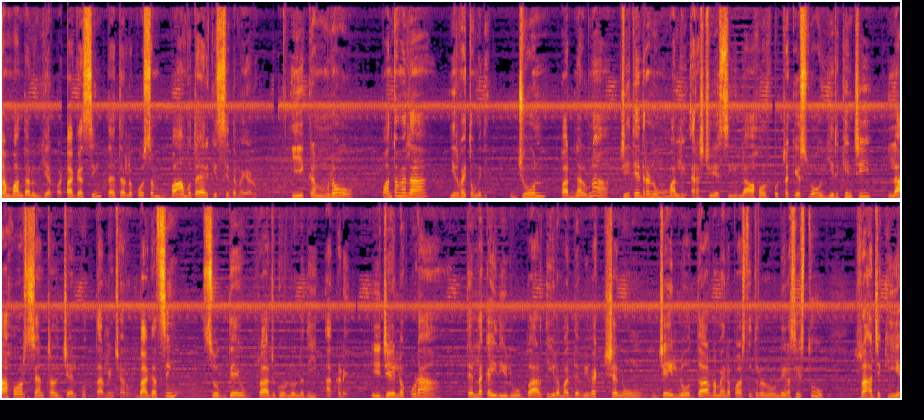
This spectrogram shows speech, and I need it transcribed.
సంబంధాలు ఏర్పడ్డాయి. భగత్ సింగ్ తదితరుల కోసం బాంబు తయారీకి సిద్ధమయ్యాడు. ఈ క్రమంలో పంతొమ్మిది వందల ఇరవై తొమ్మిది జూన్ పద్నాలుగున జితేంద్రను మళ్ళీ అరెస్ట్ చేసి లాహోర్ కుట్ర కేసులో ఇరికించి లాహోర్ సెంట్రల్ జైలుకు తరలించారు. భగత్ సింగ్ సుఖ్దేవ్ రాజగురులు ఉన్నది అక్కడే. ఈ జైల్లో కూడా తెల్ల ఖైదీలు భారతీయుల మధ్య వివక్షను జైల్లో దారుణమైన పరిస్థితులను నిరసిస్తూ రాజకీయ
